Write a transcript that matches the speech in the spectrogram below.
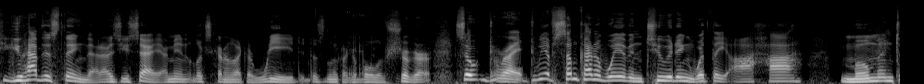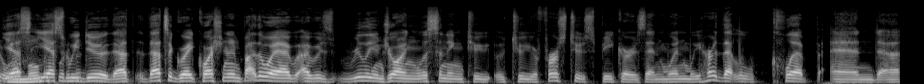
you have this thing that, as you say, I mean, it looks kind of like a reed. It doesn't look like a bowl of sugar. So, do, right. do we have some kind of way of intuiting what the aha moment or moment is yes, yes, we do. That that's a great question. And by the way, I, I, was really enjoying listening to to your first two speakers. And when we heard that little clip, and uh,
